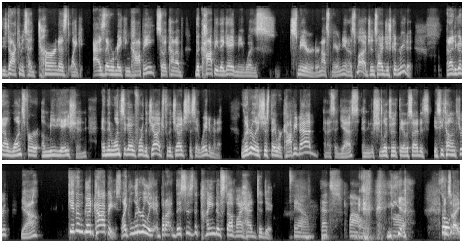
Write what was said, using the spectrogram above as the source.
these documents had turned as like, as they were making copy. So it kind of, the copy they gave me was smeared or not smeared, you know, smudge. And so I just couldn't read it. And I had to go down once for a mediation and then once to go before the judge for the judge to say, wait a minute, literally it's just they were copy bad? And i said yes. And she looks at the other side is is he telling the truth? Yeah. Give him good copies. Like literally but I, this is the kind of stuff i had to do. Yeah that's wow, wow. yeah so, so I,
